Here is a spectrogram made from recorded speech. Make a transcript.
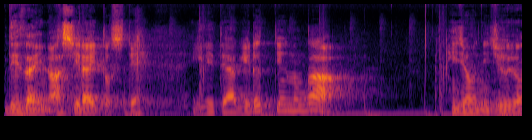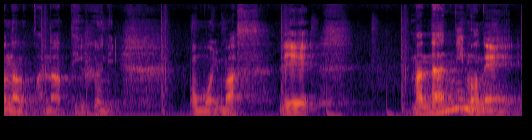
ー、デザインのあしらいとして入れてあげるっていうのが非常に重要なのかなっていうふうに思います。で、まあ、何にもね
